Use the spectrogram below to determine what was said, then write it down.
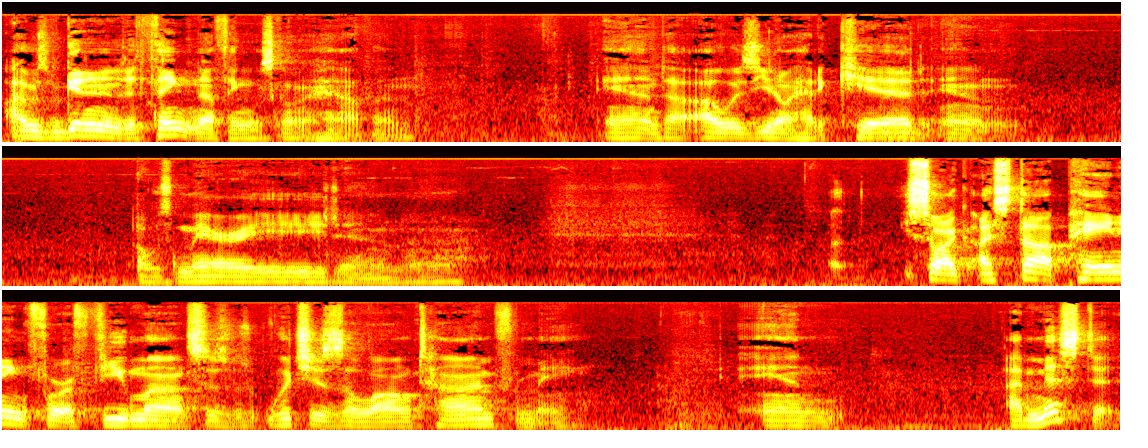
I was beginning to think nothing was going to happen. And uh, I was, you know, I had a kid, and I was married, and uh, so I, I stopped painting for a few months, which is a long time for me. And I missed it.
